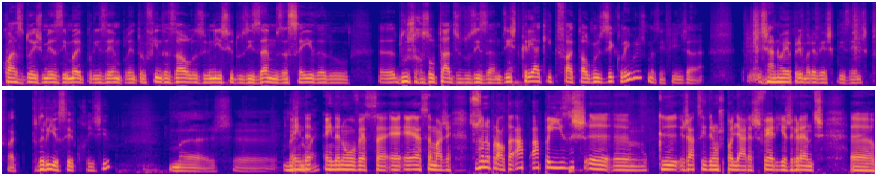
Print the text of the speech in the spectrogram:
quase dois meses e meio, por exemplo, entre o fim das aulas e o início dos exames, a saída do, uh, dos resultados dos exames. Isto cria aqui, de facto, alguns desequilíbrios, mas enfim, já, já não é a primeira vez que dizemos que, de facto, poderia ser corrigido mas, uh, mas ainda, não é. ainda não houve essa, é, é essa margem. Susana Peralta, há, há países uh, eh, um, eh, que já decidiram espalhar as férias grandes uh,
